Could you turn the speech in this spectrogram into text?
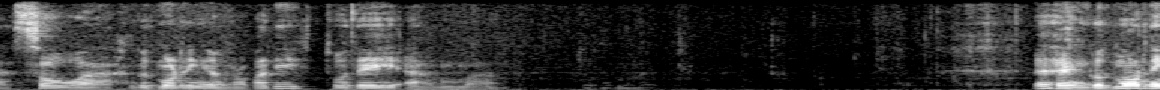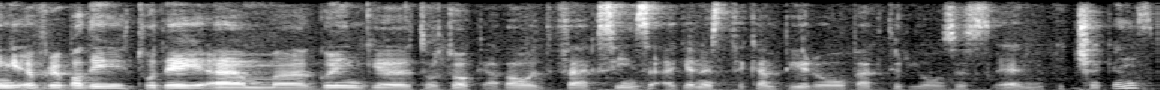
Uh, so, uh, good morning, everybody. Today, I'm. Uh, and good morning, everybody. Today, I'm uh, going uh, to talk about vaccines against Campylobacteriosis in chickens.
